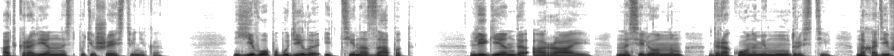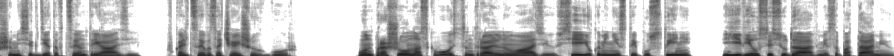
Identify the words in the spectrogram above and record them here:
откровенность путешественника. Его побудила идти на запад легенда о рае, населенном драконами мудрости, находившимися где-то в центре Азии, в кольце высочайших гор. Он прошел насквозь Центральную Азию, все ее каменистые пустыни, и явился сюда, в Месопотамию,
